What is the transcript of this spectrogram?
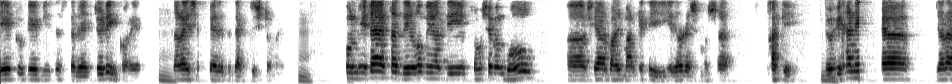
ডে টু ডে বিজনেস করে ট্রেডিং করে তারা এই শেয়ারের প্রতি আকৃষ্ট হয়। এখন এটা একটা দীর্ঘমেয়াদী সমস্যা এবং বহু শেয়ার মার্কেটেই এ ধরনের সমস্যা থাকে। তো এখানে যারা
